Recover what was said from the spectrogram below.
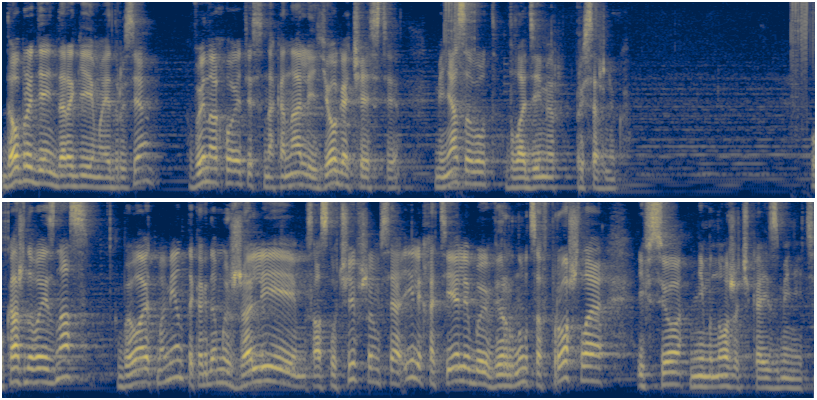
Добрый день, дорогие мои друзья! Вы находитесь на канале Йога Чести. Меня зовут Владимир Присяжнюк. У каждого из нас бывают моменты, когда мы жалеем о случившемся или хотели бы вернуться в прошлое и все немножечко изменить.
